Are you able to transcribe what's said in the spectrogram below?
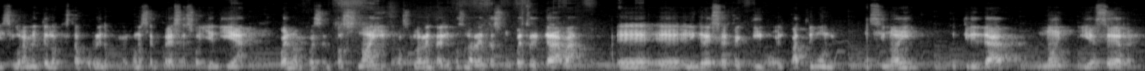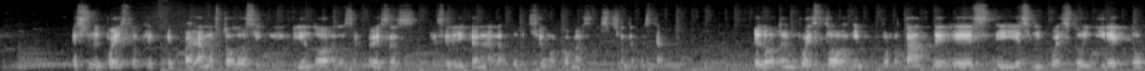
Y seguramente lo que está ocurriendo con algunas empresas hoy en día, bueno, pues entonces no hay impuesto a la renta. El impuesto a la renta es un impuesto que grava eh, eh, el ingreso efectivo, el patrimonio. Y si no hay utilidad, no hay ISR. Es un impuesto que, que, pagamos todos, incluyendo a las empresas que se dedican a la producción o comercialización de pescado. El otro impuesto importante es, y es un impuesto indirecto,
